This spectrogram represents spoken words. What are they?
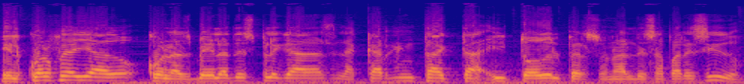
el cual fue hallado con las velas desplegadas, la carga intacta y todo el personal desaparecido.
